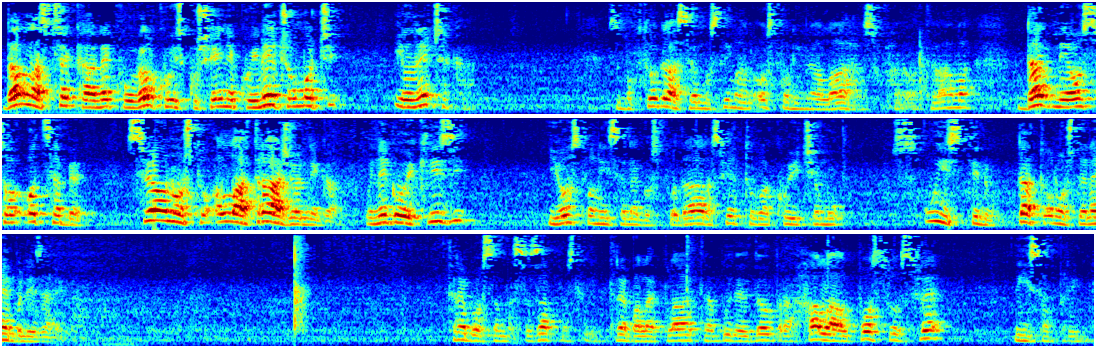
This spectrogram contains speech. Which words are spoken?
da li nas čeka neko veliko iskušenje koji neće moći ili ne čeka. Zbog toga se musliman osloni na Allaha subhanahu wa ta'ala, dadne od sebe sve ono što Allah traži od njega u njegovoj krizi i osloni se na gospodara svjetova koji će mu u istinu dati ono što je najbolje za njega. Trebao sam da se zaposlim, trebala je plata, bude dobra, halal, posao, sve, nisam primio.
